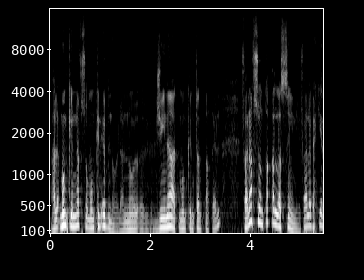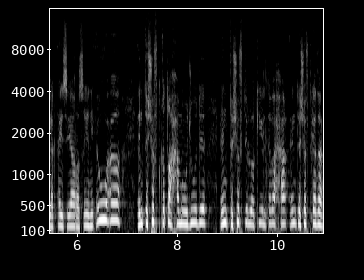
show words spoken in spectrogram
هلا ممكن نفسه ممكن ابنه لأنه جينات ممكن تنتقل. فنفسه انتقل للصيني. فهلا بحكي لك أي سيارة صيني أوعى أنت شفت قطعها موجودة أنت شفت الوكيل تبعها أنت شفت كذا.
